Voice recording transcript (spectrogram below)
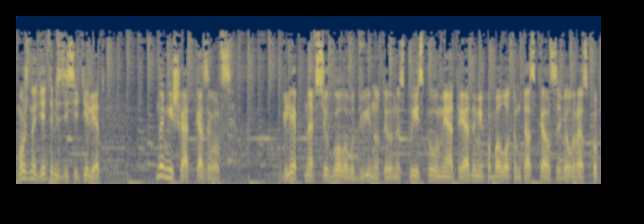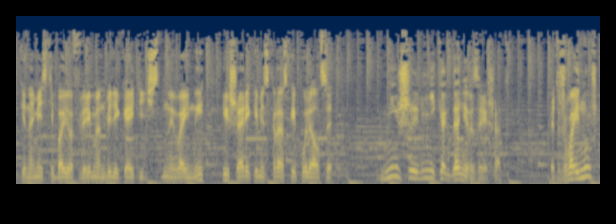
можно детям с 10 лет. Но Миша отказывался. Глеб на всю голову двинутый, он и с поисковыми отрядами по болотам таскался, вел раскопки на месте боев времен Великой Отечественной войны и шариками с краской пулялся. Мише никогда не разрешат. Это же войнушка.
